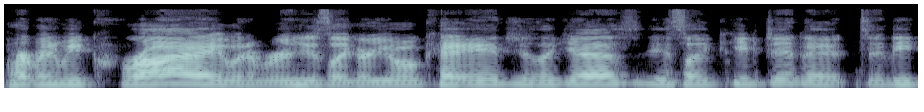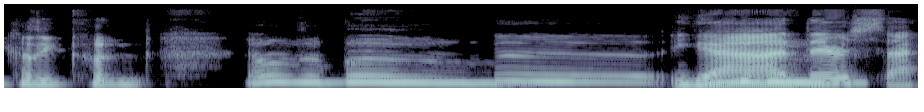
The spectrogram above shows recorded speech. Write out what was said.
part made me cry whenever he's like, Are you okay? And she's like, Yes. And he's like, He did it. And he, because he couldn't. Uh, yeah, there's sad.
